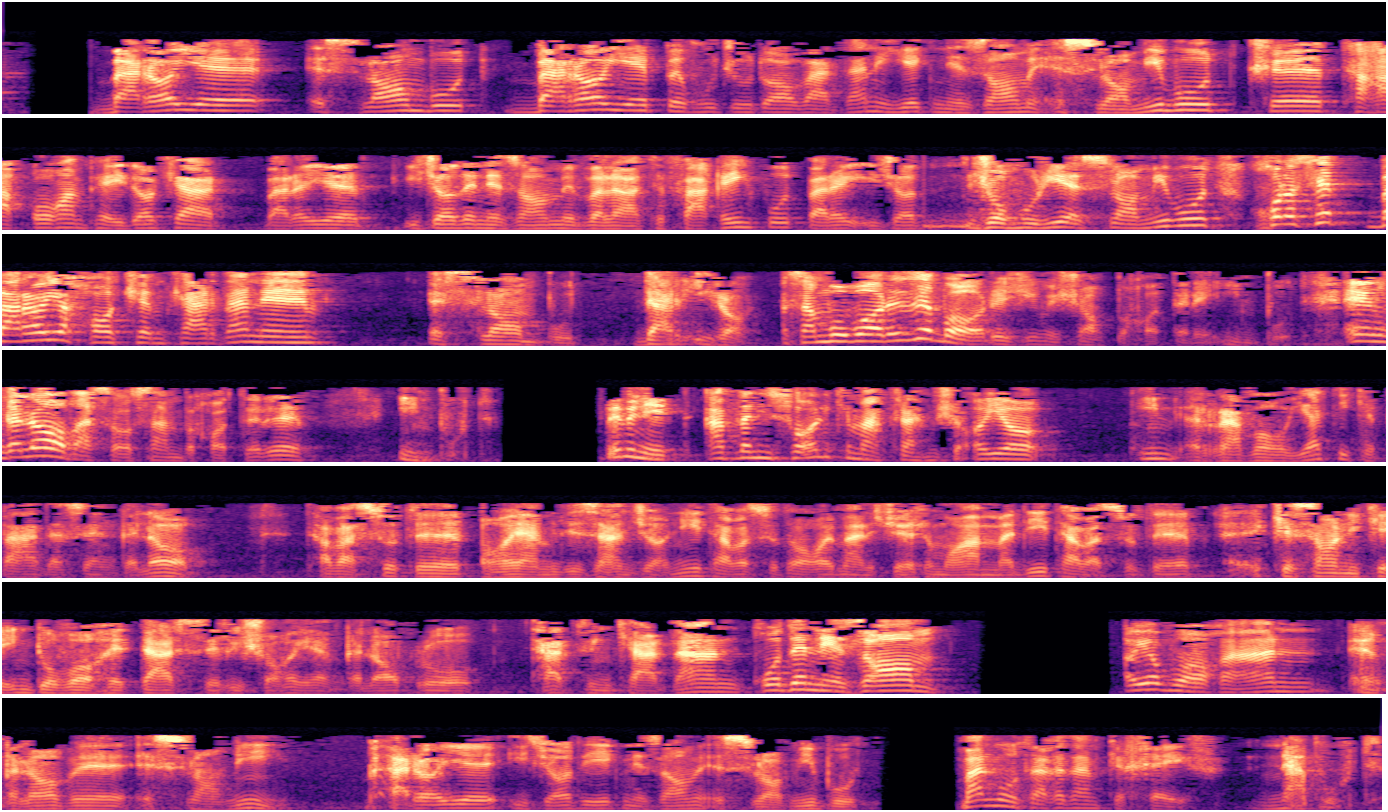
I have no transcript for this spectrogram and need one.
برای اسلام بود برای به وجود آوردن یک نظام اسلامی بود که تحقق پیدا کرد. برای ایجاد نظام ولایت فقیه بود برای ایجاد جمهوری اسلامی بود. خلاصه برای حاکم کردن اسلام بود در ایران. اصلا مبارزه با رژیم شاه به خاطر این بود. انقلاب اساسا به خاطر این بود. ببینید اولین سوالی که مطرح میشه آیا این روایتی که بعد از انقلاب توسط آقای امیدی زنجانی توسط آقای منشهر محمدی توسط کسانی که این دو واحد درس ریشه های انقلاب رو تدوین کردن خود نظام. آیا واقعا انقلاب اسلامی برای ایجاد یک نظام اسلامی بود؟ من معتقدم که خیر نبود.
